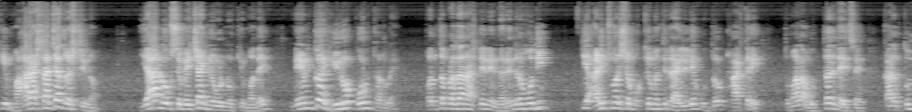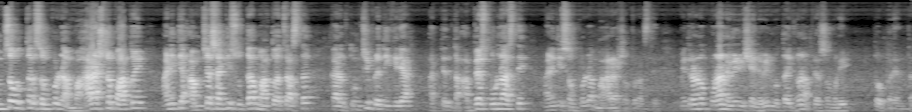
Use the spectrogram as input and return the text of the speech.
की महाराष्ट्राच्या दृष्टीनं या लोकसभेच्या निवडणुकीमध्ये नेमकं हिरो कोण ठरलंय? पंतप्रधान असलेले नरेंद्र मोदी की अडीच वर्ष मुख्यमंत्री राहिलेले उद्धव ठाकरे तुम्हाला उत्तर द्यायचंय. कारण तुमचं उत्तर संपूर्ण महाराष्ट्र पाहतोय आणि ते आमच्यासाठी सुद्धा महत्वाचं असतं. कारण तुमची प्रतिक्रिया अत्यंत अभ्यासपूर्ण असते आणि ती संपूर्ण महाराष्ट्रातून असते. मित्रांनो पुन्हा नवीन विषय नवीन मुद्दा घेऊन आपल्यासमोर येईल तोपर्यंत.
